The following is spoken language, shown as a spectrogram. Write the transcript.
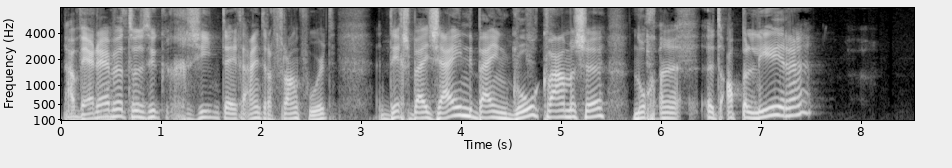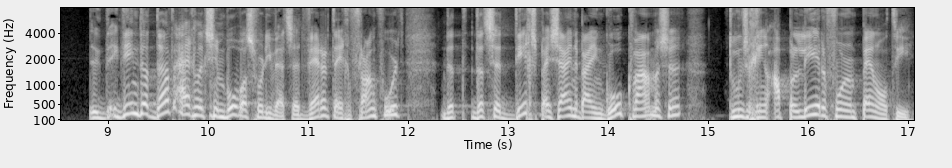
Nou, Werder hebben we het natuurlijk gezien tegen Eintracht Frankfurt. Dichtstbijzijnde bij een goal kwamen ze nog eh, het appelleren. Ik, ik denk dat dat eigenlijk symbool was voor die wedstrijd. Werder tegen Frankfurt. Dat, dat ze dichtstbijzijnde bij een goal kwamen ze toen ze gingen appelleren voor een penalty.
